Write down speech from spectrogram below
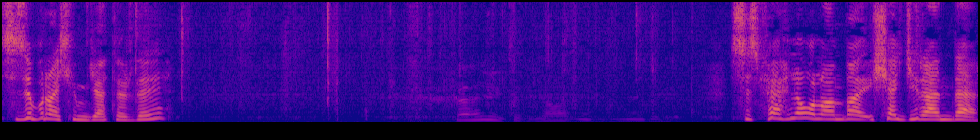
Sizi bura kim gətirdi? Siz fəhlə olanda, işə girəndə,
